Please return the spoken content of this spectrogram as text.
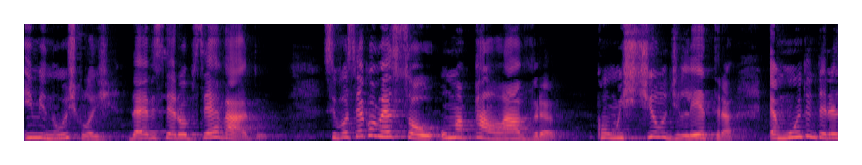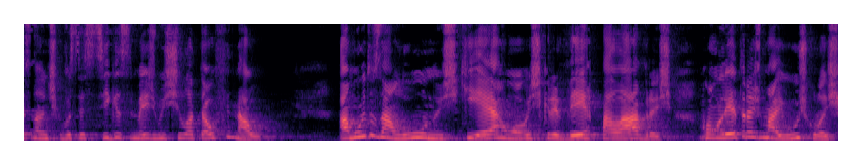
e minúsculas deve ser observado. Se você começou uma palavra com um estilo de letra, é muito interessante que você siga esse mesmo estilo até o final. Há muitos alunos que erram ao escrever palavras com letras maiúsculas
